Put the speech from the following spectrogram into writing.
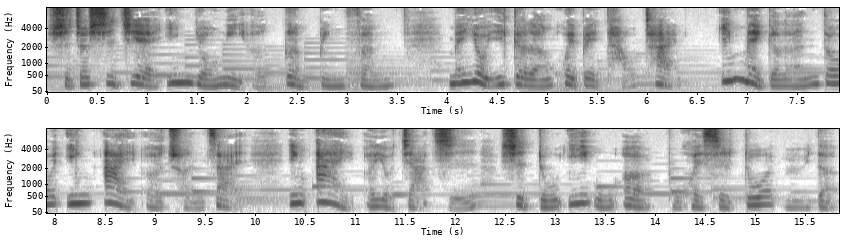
使这世界因有你而更缤纷。没有一个人会被淘汰，因每个人都因爱而存在。因爱而有价值，是独一无二，不会是多余的。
